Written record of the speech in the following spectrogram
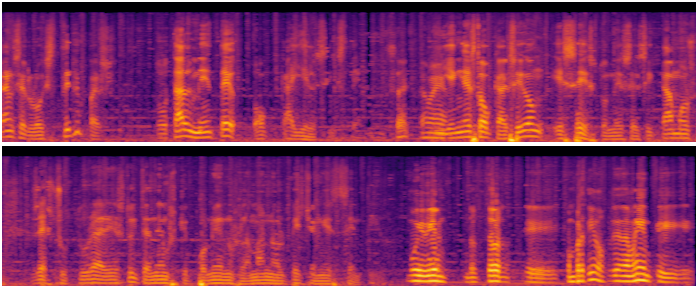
Cáncer lo estirpas totalmente o cae el sistema. Exactamente. Y en esta ocasión es esto, necesitamos reestructurar esto y tenemos que ponernos la mano al pecho en ese sentido. Muy bien, doctor. Eh, compartimos plenamente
